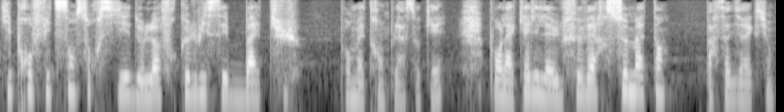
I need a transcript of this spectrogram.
qui profite sans sourciller de l'offre que lui s'est battue pour mettre en place, ok? Pour laquelle il a eu le feu vert ce matin par sa direction,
